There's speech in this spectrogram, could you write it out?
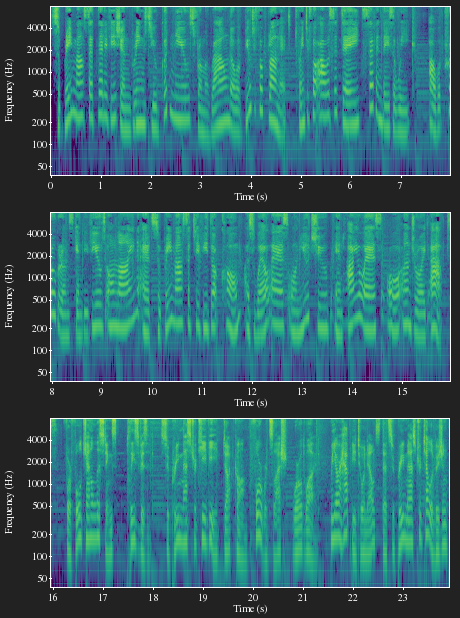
Supreme Master Television brings you good news from around our beautiful planet 24 hours a day, 7 days a week. Our programs can be viewed online at suprememastertv.com as well as on YouTube and iOS or Android apps. For full channel listings, please visit suprememastertv.com forward slash worldwide. We are happy to announce that Supreme Master Television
